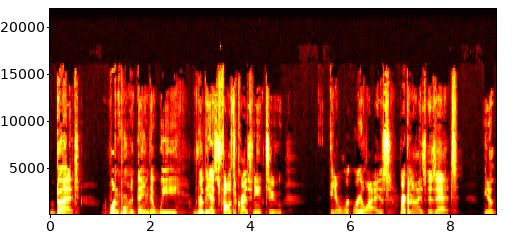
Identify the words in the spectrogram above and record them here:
But one important thing that we really as followers of christ need to you know re- realize recognize is that you know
